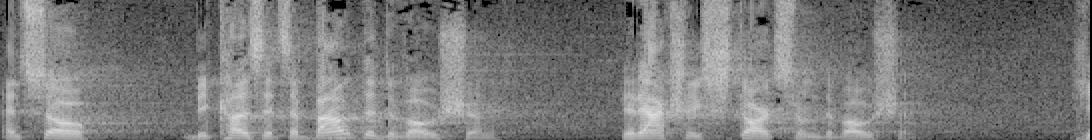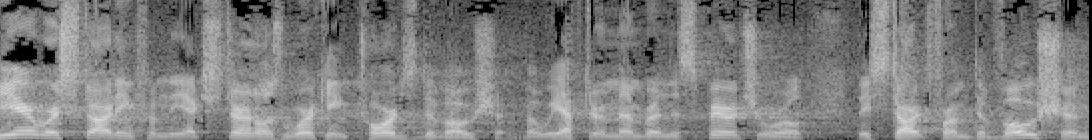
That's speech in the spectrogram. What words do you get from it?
And so, because it's about the devotion, it actually starts from devotion. Here we're starting from the externals working towards devotion. But we have to remember in the spiritual world, they start from devotion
